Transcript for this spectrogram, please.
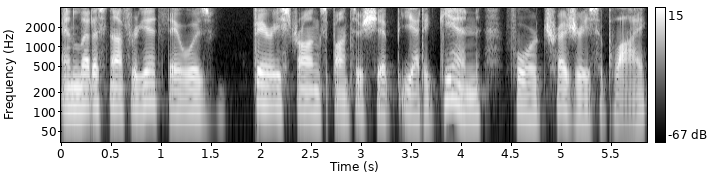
And let us not forget, there was very strong sponsorship yet again for Treasury supply,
